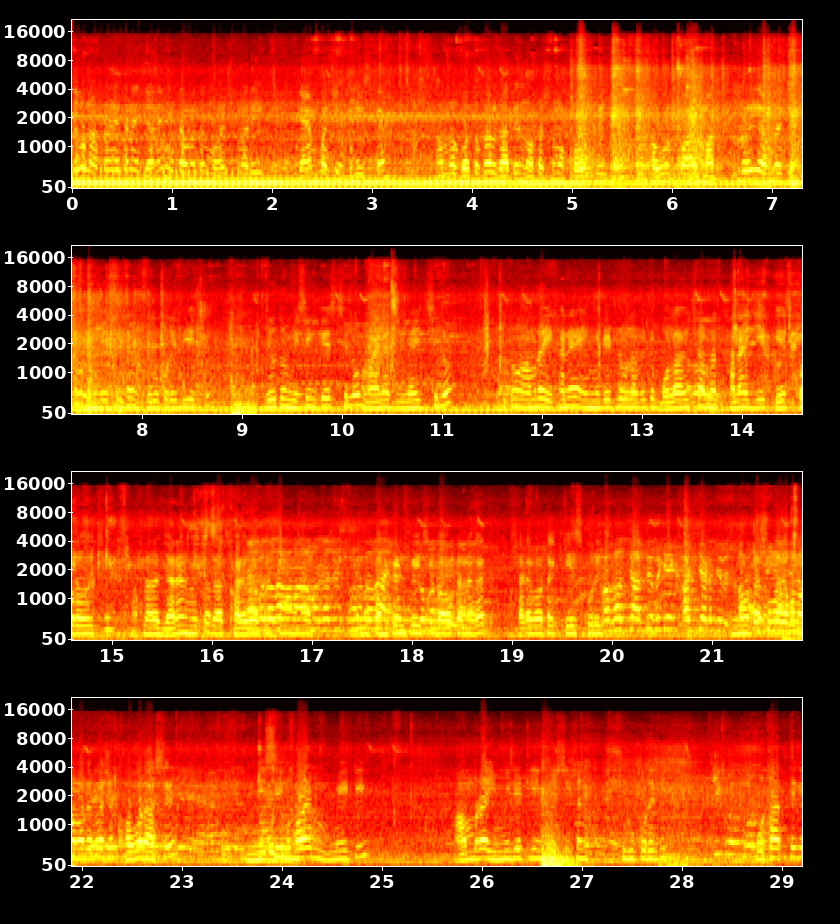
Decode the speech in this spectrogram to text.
দেখুন আপনারা এখানে জানেন এটা আমাদের মহেশমারি ক্যাম্প আছে পুলিশ ক্যাম্প আমরা গতকাল রাতে নটার সময় খবর পেয়েছি। খবর পাওয়ার মাত্রই আমরা কিন্তু ইনভেস্টিগেশন শুরু করে দিয়েছি। যেহেতু মিসিং কেস ছিল মাইনার মেয়ে ছিল সুতরাং আমরা এখানে ইমিডিয়েটলি ওনাদেরকে বলা হয়েছে, আমরা থানায় গিয়ে কেস করা হয়েছে। আপনারা জানেন হয়তো রাত সাড়ে বারোটার সময় আমরা কমপ্লেন পেয়েছি বারোটা নাগাদ, সাড়ে বারোটায় কেস করেছি। নটার সময় যখন আমাদের কাছে খবর আসে মিসিং হয় মেয়েটি, আমরা ইমিডিয়েটলি ইনভেস্টিগেশন শুরু করে দিই। কোথার থেকে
